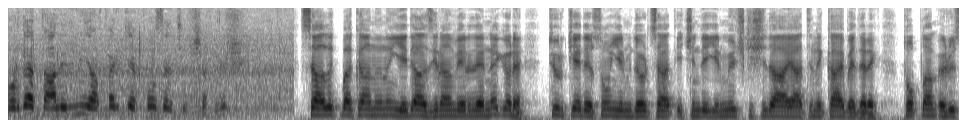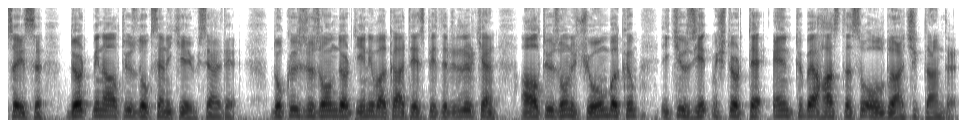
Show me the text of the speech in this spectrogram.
Orada tahlilini yaparken pozitif çıkmış. Sağlık Bakanlığı'nın 7 Haziran verilerine göre Türkiye'de son 24 saat içinde 23 kişi de hayatını kaybederek toplam ölü sayısı 4692'ye yükseldi. 914 yeni vaka tespit edilirken 613 yoğun bakım, 274 de entübe hastası olduğu açıklandı.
